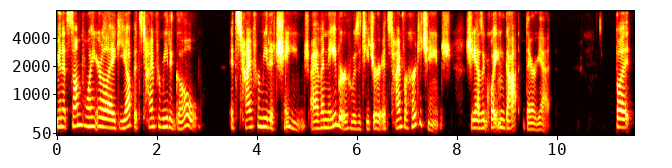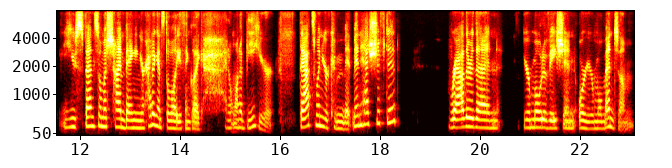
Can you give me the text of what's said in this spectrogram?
And at some point, you're like, yep, it's time for me to go. It's time for me to change. I have a neighbor who is a teacher. It's time for her to change. She hasn't quite got there yet. But you spend so much time banging your head against the wall, you think, like, ah, I don't want to be here. That's when your commitment has shifted rather than your motivation or your momentum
